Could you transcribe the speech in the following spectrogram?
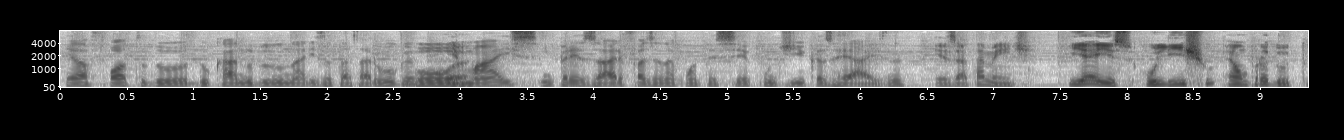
aquela foto do, do canudo no nariz da tartaruga Boa. e mais empresário fazendo acontecer com dicas reais, né? Exatamente. E é isso, o lixo é um produto.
